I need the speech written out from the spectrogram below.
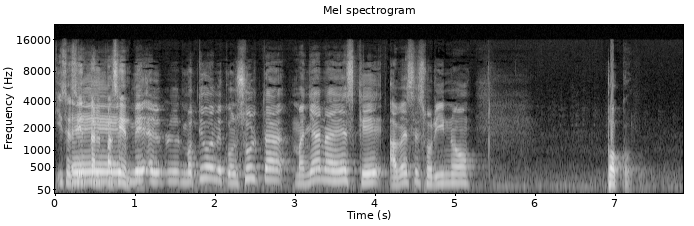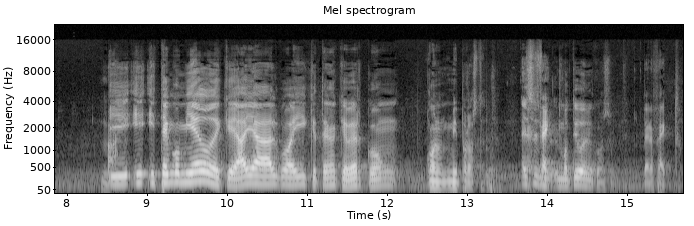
y se sienta el eh, paciente. el, motivo de mi consulta mañana es que a veces orino poco. Y, tengo miedo de que haya algo ahí que tenga que ver con, con mi próstata. Ese es el motivo de mi consulta. Perfecto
